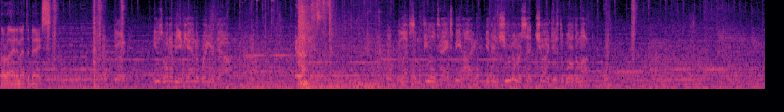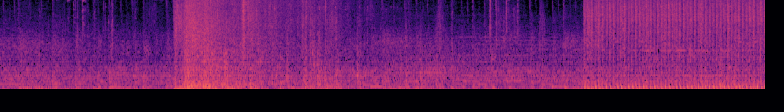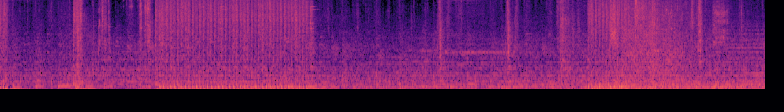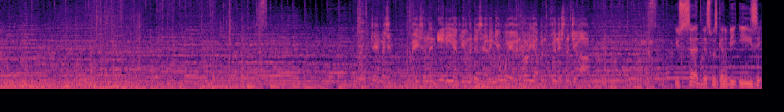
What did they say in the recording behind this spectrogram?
All right, I'm at the base. Good. Use whatever you can to bring her down. We left some fuel tanks behind. You can shoot them or set charges to blow them up. Mason, an EDF unit is heading your way. I'd hurry up and finish the job. You said this was gonna be easy.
